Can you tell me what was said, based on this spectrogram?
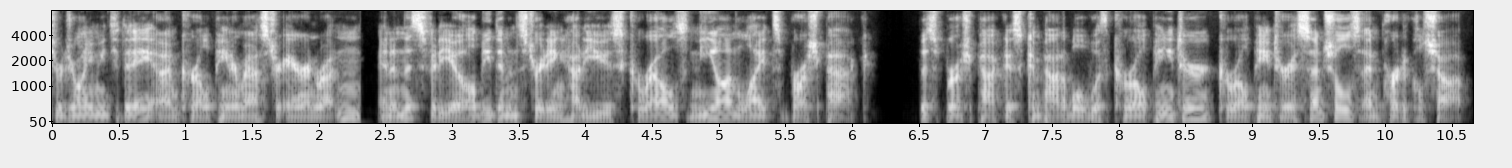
for joining me today. I'm Corel Painter Master Aaron Rutten, and in this video I'll be demonstrating how to use Corel's Neon Lights brush pack. This brush pack is compatible with Corel Painter, Corel Painter Essentials, and Particle Shop.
